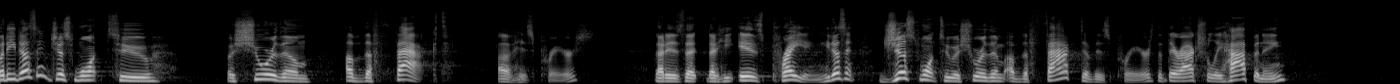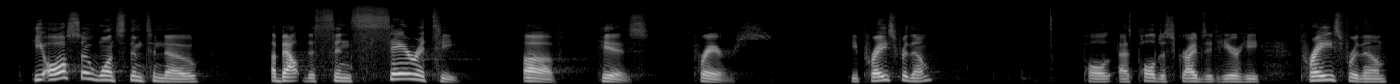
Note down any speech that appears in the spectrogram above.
But he doesn't just want to assure them of the fact of his prayers, that is, that, that he is praying. He doesn't just want to assure them of the fact of his prayers, that they're actually happening. He also wants them to know about the sincerity of his prayers. He prays for them. Paul, as Paul describes it here, he prays for them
